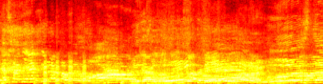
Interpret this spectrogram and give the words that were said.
ya sabía que era para huevonear. Ah, ah, Me gusta.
